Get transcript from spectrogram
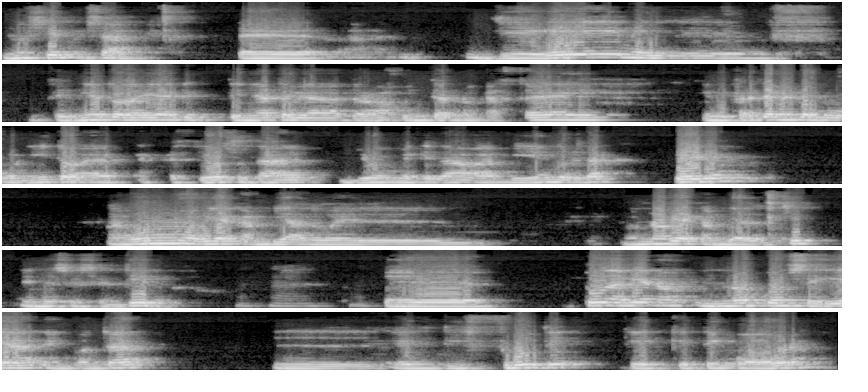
No siempre, o sea, eh, llegué, tenía todavía tenía todavía trabajo interno que hacer, indiferentemente muy bonito, es, precioso, tal, yo me quedaba viendo y tal, pero aún no había cambiado el, no había cambiado el chip en ese sentido. Eh, todavía no, conseguía encontrar el, disfrute que, que, tengo ahora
